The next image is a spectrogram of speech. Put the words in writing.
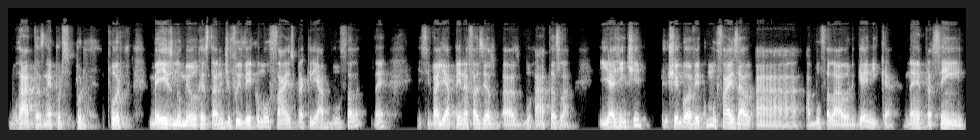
burratas, né, por, por, por mês no meu restaurante, eu fui ver como faz para criar búfala, né, e se valia a pena fazer as, as burratas lá. E a gente chegou a ver como faz a, a, a búfala orgânica, né, para sem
